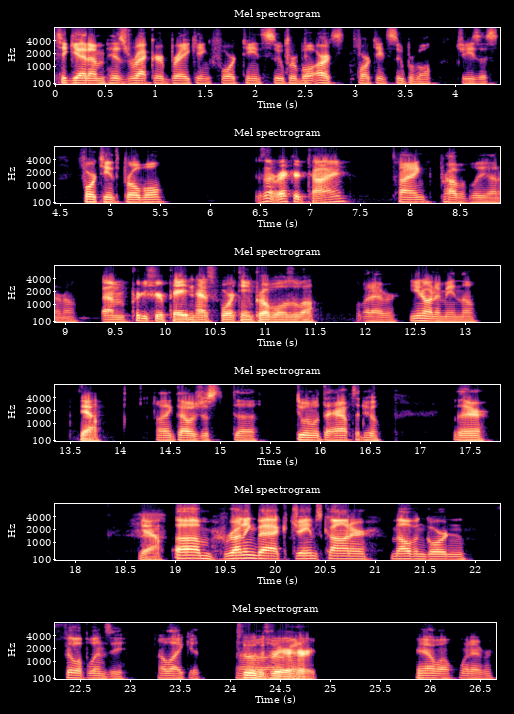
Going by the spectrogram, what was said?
to get him his record-breaking 14th Super Bowl or 14th Super Bowl. Jesus, 14th Pro Bowl. Isn't that record tying? Tying probably. I don't know. I'm pretty sure Peyton has 14 Pro Bowls as well. Whatever. You know what I mean though. Yeah. I think that was just uh, doing what they have to do there. Yeah. Um, running back James Conner, Melvin Gordon, Phillip Lindsay. I like it. Two of the Uh, three are hurt. Yeah, well, whatever.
